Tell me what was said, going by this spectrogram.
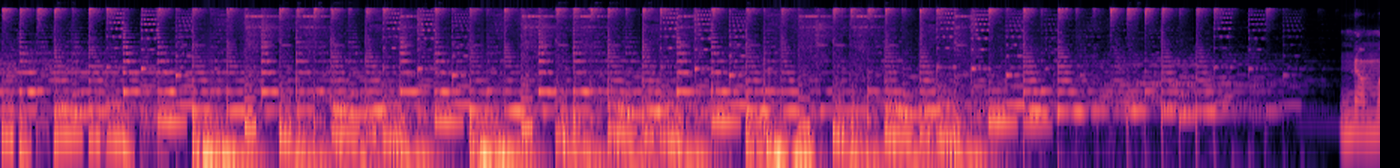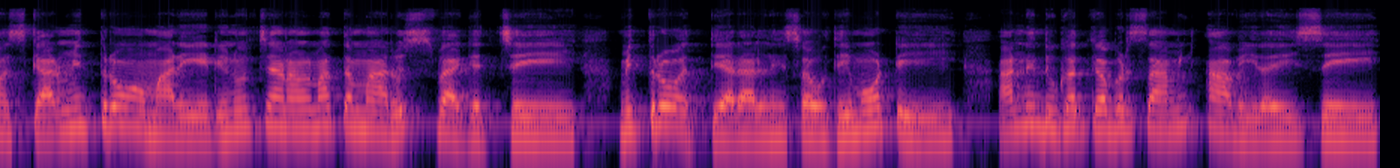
Thank you. નમસ્કાર મિત્રો, અમારી એટીનું ચેનલમાં તમારું સ્વાગત છે. મિત્રો, અત્યારે હાલની સૌથી મોટી અને દુઃખદ ખબર સામે આવી રહી છે.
